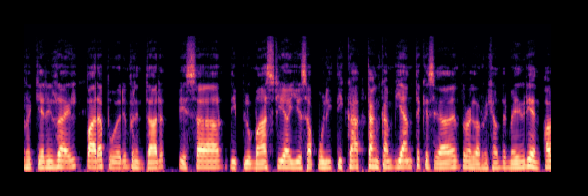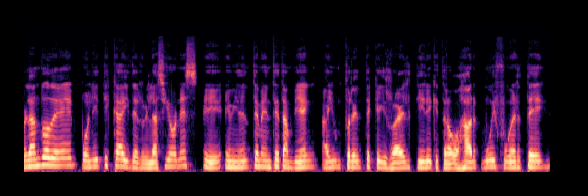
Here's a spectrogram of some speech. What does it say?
requiere Israel para poder enfrentar esa diplomacia y esa política tan cambiante que se da dentro de la región del Medio Oriente. Hablando de política y de relaciones, eh, evidentemente también hay un frente que Israel tiene que trabajar muy fuerte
